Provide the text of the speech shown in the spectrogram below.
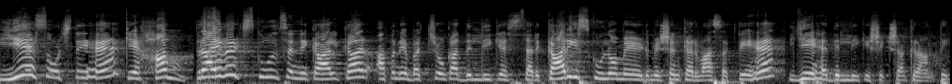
ये सोचते हैं कि हम प्राइवेट स्कूल से निकालकर अपने बच्चों का दिल्ली के सरकारी स्कूलों में एडमिशन करवा सकते हैं। ये है दिल्ली की शिक्षा क्रांति।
